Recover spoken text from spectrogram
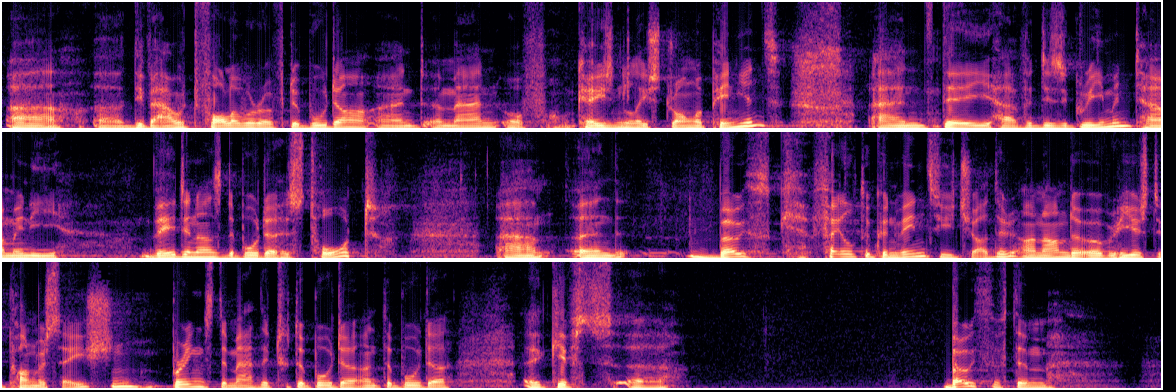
uh, a devout follower of the Buddha and a man of occasionally strong opinions. And they have a disagreement how many Vedanas the Buddha has taught. Um, and both fail to convince each other. Ananda overhears the conversation, brings the matter to the Buddha, and the Buddha uh, gives uh, both of them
